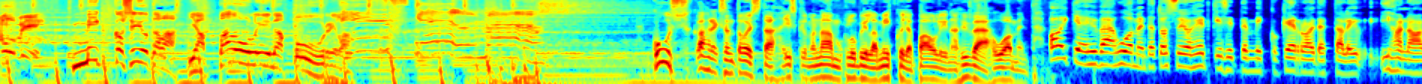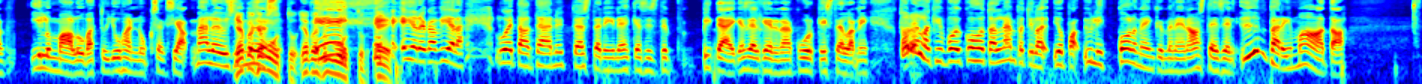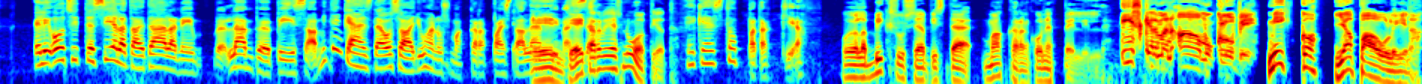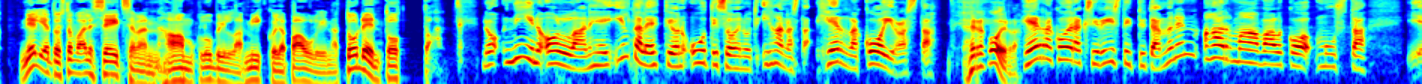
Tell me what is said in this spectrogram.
aamuklubi. Mikko Siltala ja Pauliina Puurila. 6.18 Iskelmän aamuklubilla Mikko ja Pauliina, hyvää huomenta. Oikein hyvää huomenta. Tuossa jo hetki sitten Mikko kerroit, että oli ihanaa ilmaa luvattu juhannukseksi. Ja mä löysin Joko myös... se muuttuu? Joko se ei, muuttuu? Ei. ei ainakaan vielä. Luetaan tämä nyt tästä, niin ehkä se sitten pitää, eikä selkeä enää kurkistella. Niin todellakin voi kohota lämpötila jopa yli 30 asteeseen ympäri maata. Eli oot sitten siellä tai täällä, niin lämpöä piisaa. Mitenköhän sitä osaa juhannusmakkara paistaa En, lämpimässä? ei tarvi edes nuotiota. Eikä edes toppatakkia. Voi olla biksuissa ja pistää makkaran konepellille. Iskelmän aamuklubi. Mikko ja Pauliina. 14 vaille 7 aamuklubilla Mikko ja Pauliina. Toden totta. No niin ollaan. Hei, Iltalehti on uutisoinut ihanasta Herra Koirasta. Herra koira. Herra koiraksi ristitty tämmönen harmaa, valko, musta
